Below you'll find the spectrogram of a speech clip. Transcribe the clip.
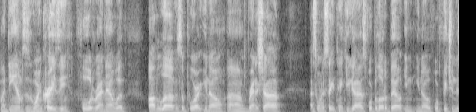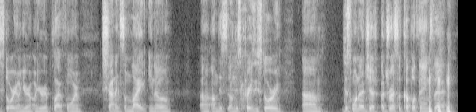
My DMs is going crazy, full right now with all the love and support. You know, um, Brandon Schaub. I just want to say thank you guys for below the belt. You, you know, for featuring this story on your on your platform, shining some light. You know, uh, on this on this crazy story. Um, just want to address, address a couple of things that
